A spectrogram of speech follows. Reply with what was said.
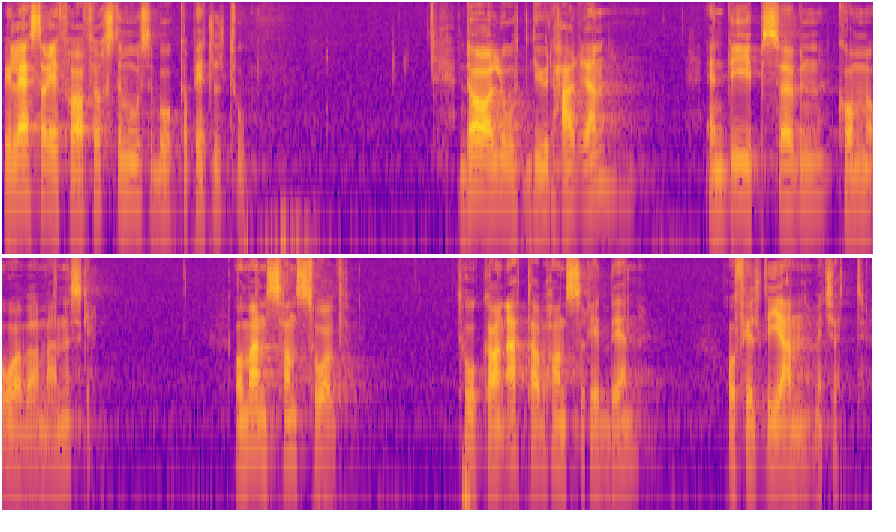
Vi leser ifra Første Mosebok kapittel 2. Da lot Gud Herren en dyp søvn komme over mennesket. Og mens han sov, tok han et av hans ribben og fylte igjen med kjøtt.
